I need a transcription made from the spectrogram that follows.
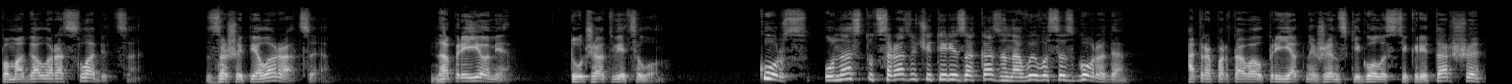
помогала расслабиться. Зашипела рация. «На приеме!» – тут же ответил он. «Курс, у нас тут сразу четыре заказа на вывоз из города», – отрапортовал приятный женский голос секретарши,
